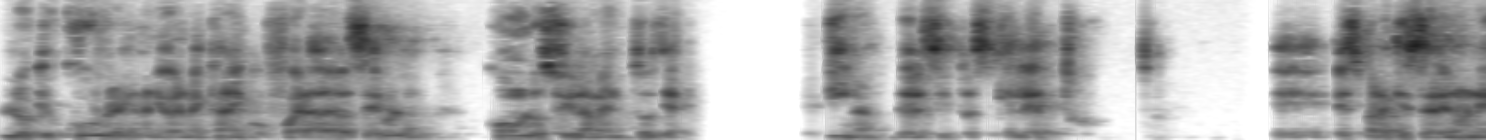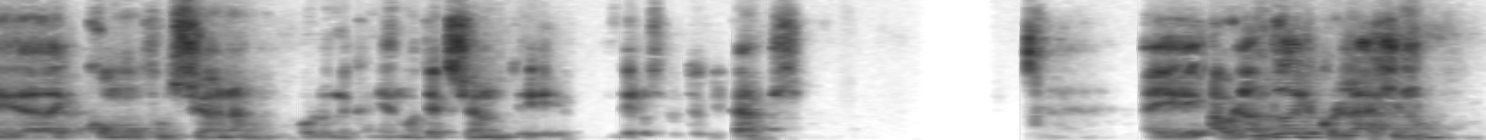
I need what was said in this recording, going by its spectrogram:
lo que ocurre a nivel mecánico fuera de la célula con los filamentos de del citoesqueleto. Eh, es para que se den una idea de cómo funcionan o los mecanismos de acción de, los proteoglicanos. Eh, hablando del colágeno,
